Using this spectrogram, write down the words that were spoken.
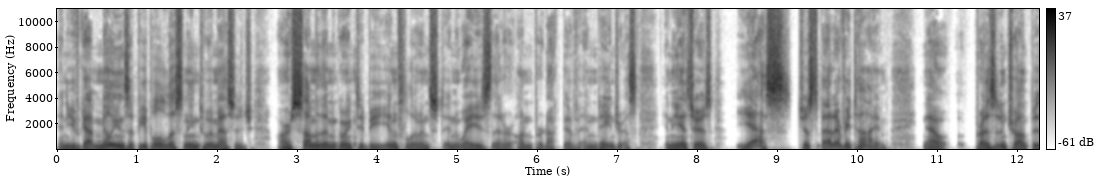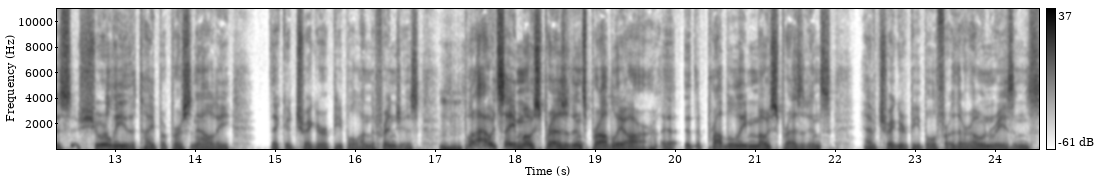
and you've got millions of people listening to a message, are some of them going to be influenced in ways that are unproductive and dangerous? And the answer is yes, just about every time. Now, President Trump is surely the type of personality that could trigger people on the fringes. But I would say most presidents probably are. Uh, probably most presidents have triggered people for their own reasons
